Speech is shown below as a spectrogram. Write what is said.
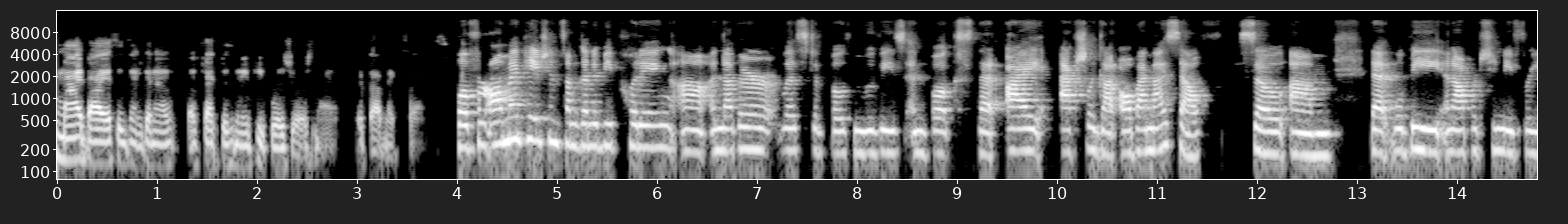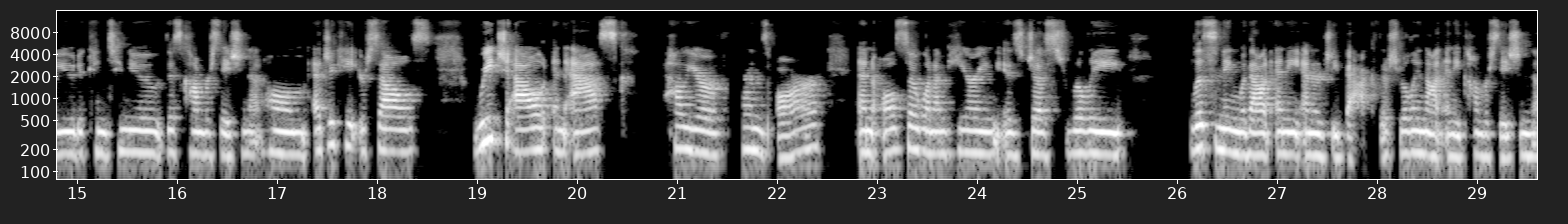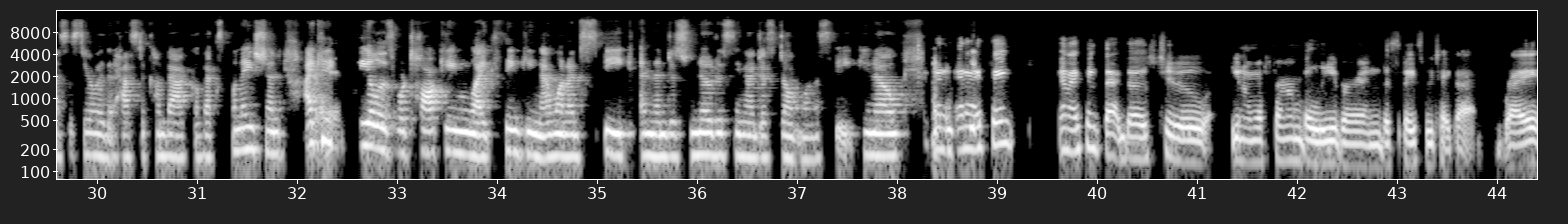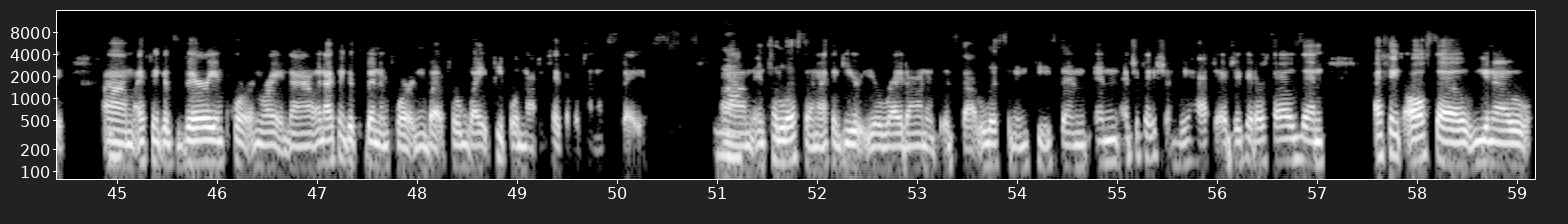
my bias isn't going to affect as many people as yours might, if that makes sense. Well, for all my patients, I'm going to be putting uh, another list of both movies and books that I actually got all by myself. So um, that will be an opportunity for you to continue this conversation at home, educate yourselves, reach out and ask how your friends are. And also, what I'm hearing is just really listening without any energy back. There's really not any conversation necessarily that has to come back of explanation. I can feel as we're talking, like thinking I want to speak, and then just noticing I just don't want to speak. You know, and, and I think, and I think that goes to you know I'm a firm believer in the space we take up. Right. Mm-hmm. Um, I think it's very important right now, and I think it's been important, but for white people not to take up a ton of space yeah. um, and to listen. I think you're you're right on. It's, it's that listening piece and and education. We have to educate ourselves, and I think also, you know,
